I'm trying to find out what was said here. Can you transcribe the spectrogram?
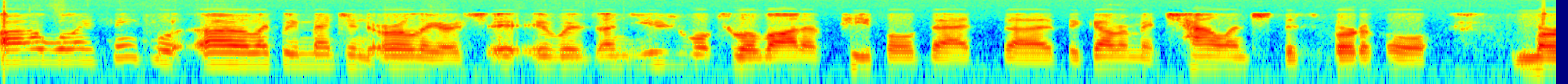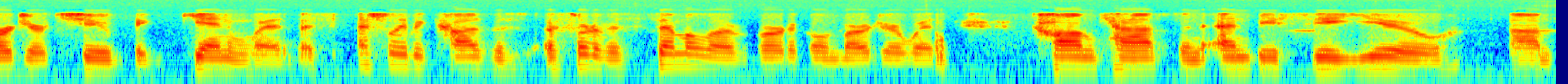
Uh, well, I think, uh, like we mentioned earlier, it, it, was unusual to a lot of people that uh, the government challenged this vertical merger to begin with, especially because a, a sort of a similar vertical merger with Comcast and NBCU. Um,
